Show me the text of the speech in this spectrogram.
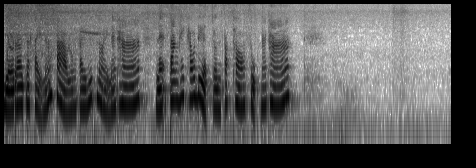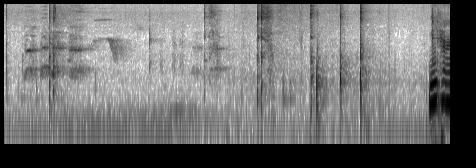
เดี๋ยวเราจะใส่น้ำเปล่าลงไปนิดหน่อยนะคะ และตั้งให้เขาเดือดจนฟักทองสุกนะคะ นี่ค่ะ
